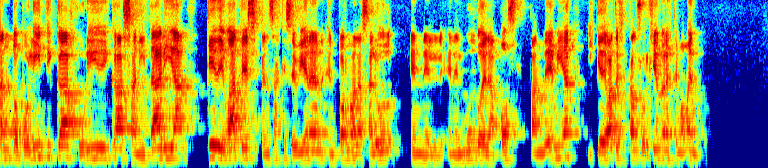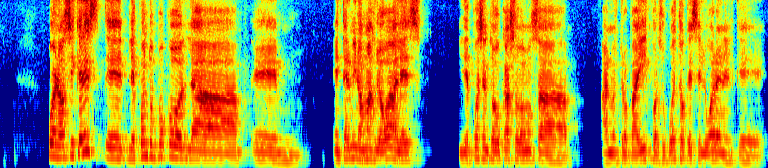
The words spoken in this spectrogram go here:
tanto política, jurídica, sanitaria? ¿Qué debates pensás que se vienen en torno a la salud en el, en el mundo de la post-pandemia y qué debates están surgiendo en este momento? Bueno, si querés, eh, les cuento un poco la, em, en términos más globales y después en todo caso vamos a, nuestro país, por supuesto que es el lugar en el que,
